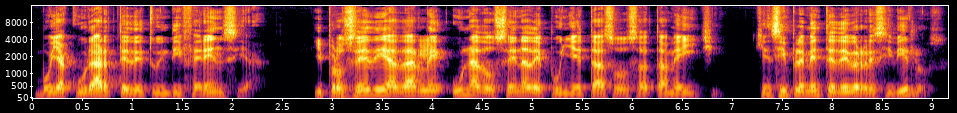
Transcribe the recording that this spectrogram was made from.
Voy a curarte de tu indiferencia. Y procede a darle una docena de puñetazos a Tameichi, quien simplemente debe recibirlos.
